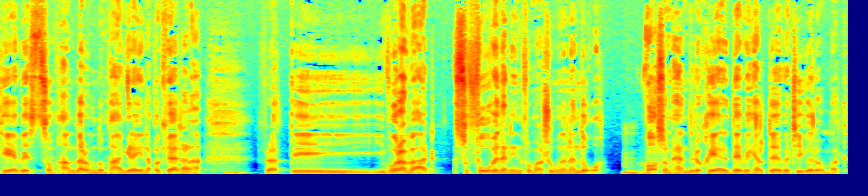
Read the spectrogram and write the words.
tv som handlar om de här grejerna på kvällarna. Mm. För att i, i vår värld så får vi den informationen ändå. Mm. Vad som händer och sker, det är vi helt övertygade om. att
